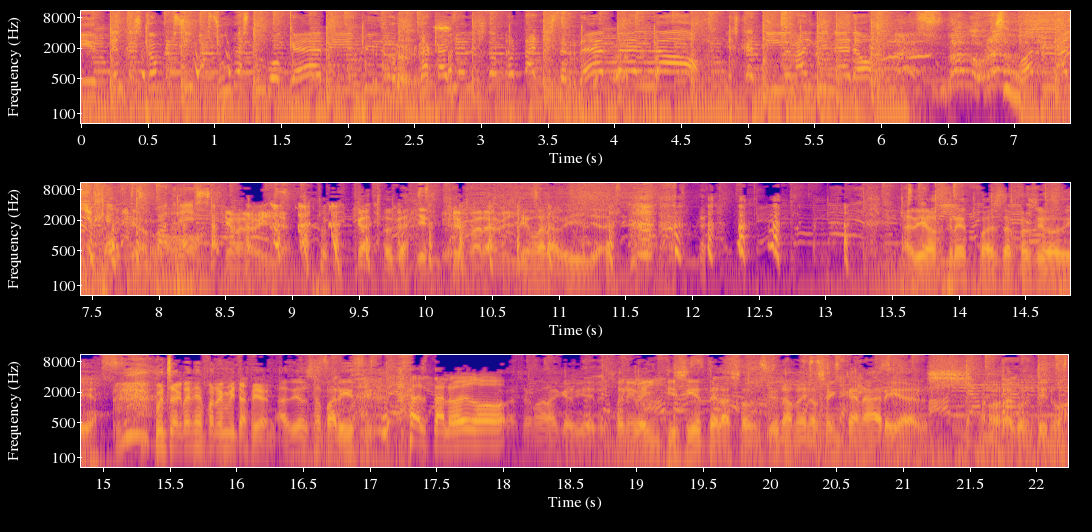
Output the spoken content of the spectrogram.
Entre compras y basuras tuvo que vivir. La calle le hizo cortar y se rebeló. Y es que el tío no hay dinero. Su madre callejera, su padre. Qué maravilla. Gato callejero. Qué maravilla. Qué maravilla. Adiós, Crespa, hasta el próximo día. Muchas gracias por la invitación. Adiós, Aparici. Hasta luego. La semana que viene, Sony 27, las 11, una menos en Canarias. Ahora continuamos.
